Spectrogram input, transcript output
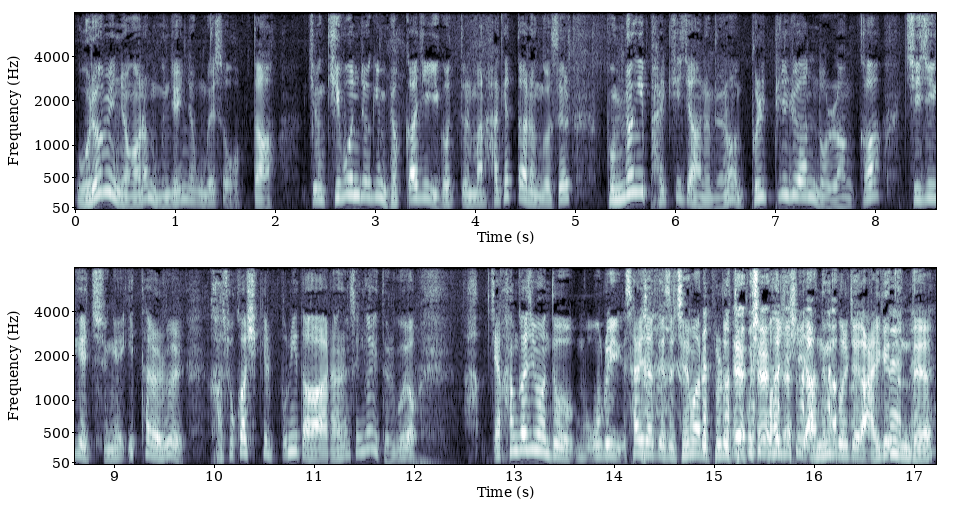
의료민 영화는 문재인 정부에서 없다. 지금 기본적인 몇 가지 이것들만 하겠다는 것을 분명히 밝히지 않으면 불필요한 논란과 지지계층의 이탈을 가속화시킬 뿐이다라는 생각이 들고요. 한 가지만 더 우리 사회자께서 제 말을 별로 듣고 싶어 하시지 않는 걸 제가 알겠는데 네, 네.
